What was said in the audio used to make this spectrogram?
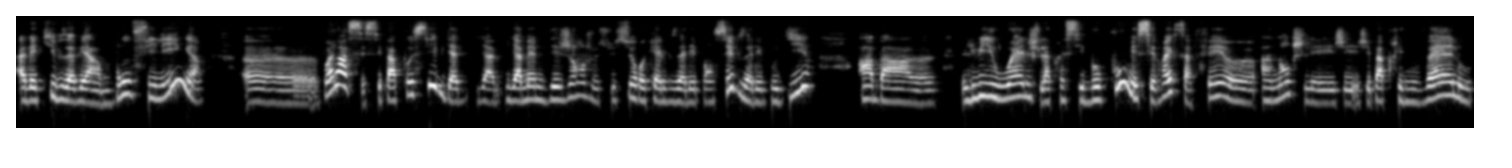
avec qui vous avez un bon feeling. Euh, voilà, ce n'est pas possible. Il y, a, même des gens, je suis sûre, auxquels vous allez penser, vous allez vous dire, ah bah lui ou elle, je l'apprécie beaucoup, mais c'est vrai que ça fait un an que je n'ai pas pris de nouvelles ou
